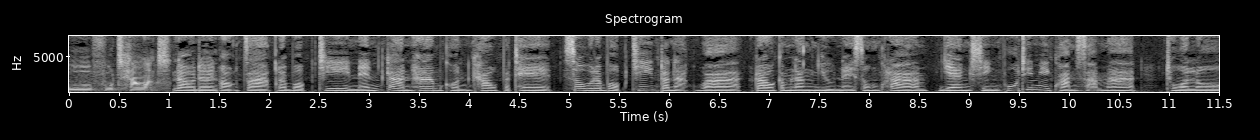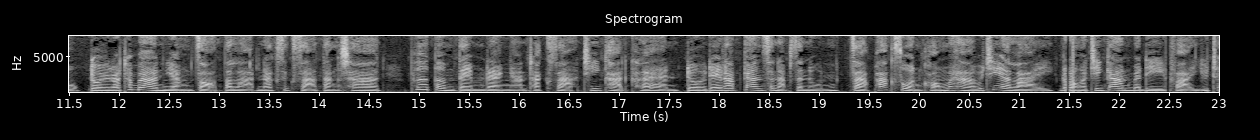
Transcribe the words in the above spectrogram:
war for talent เราเดินออกจากระบบที่เน้นการห้ามคนเข้าประเทศ สู่ระบบที่ตระหนักว่าเรากำลังอยู่ในสงคราม แย่งชิงผู้ที่มีความสามารถ ทั่วโลก โดยรัฐบาลยังเจาะตลาดนักศึกษาต่างชาติ เพื่อเติมเต็มแรงงานทักษะที่ขาดแคลน โดยได้รับการสนับสนุนจากภาคส่วนของมหาวิทยาลัย รองอธิการบดีฝ่ายยุทธ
